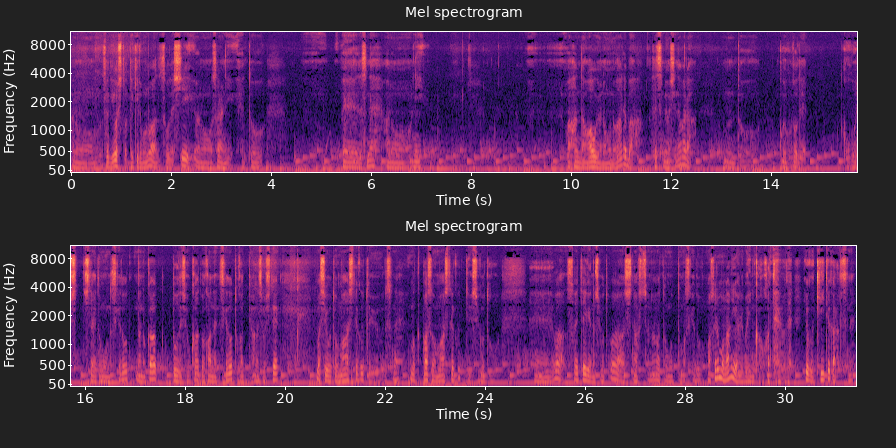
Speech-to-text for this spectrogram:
あのそれでよしとできるものはそうですしあのさらに、えっ、ー、とえー、ですねあのにまあ、判断を仰ぐようなものがあれば説明をしながら、うんと、こういうことでこうしたいと思うんですけどなのかどうでしょうか分かんないんですけどとかっていう話をして、まあ、仕事を回していくというですねうまくパスを回していくっていう仕事を、えー、は最低限の仕事はしなくちゃなと思ってますけど、まあ、それも何をやればいいのか分かってないのでよく聞いてからですね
